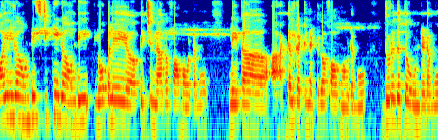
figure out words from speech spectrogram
ఆయిల్గా ఉండి స్టిక్కీగా ఉండి లోపలే పిచ్చుల్లాగా ఫామ్ అవటము లేక అట్టలు కట్టినట్టుగా ఫామ్ అవడము దురదతో ఉండడము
